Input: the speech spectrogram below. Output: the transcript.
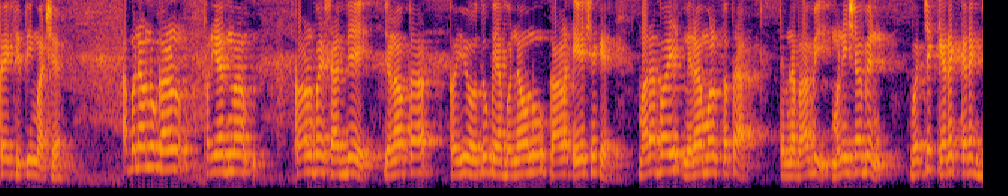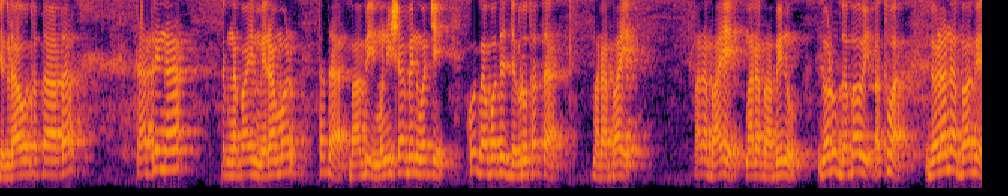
કઈ સ્થિતિમાં છે. આ બનાવનું કારણ ફરિયાદમાં કરણભાઈ સાદ્યે જણાવતા કહ્યું હતું કે આ બનાવનું કારણ એ છે કે મારા ભાઈ મેરામણ તથા તેમના ભાભી મનીષાબેન વચ્ચે ક્યારેક ક્યારેક ઝઘડાઓ થતા હતા. રાત્રિના તેમના ભાઈ મેરામણ તથા ભાભી મનીષાબેન વચ્ચે કોઈ બાબતે ઝઘડો થતાં મારા ભાઈ, મારા ભાઈએ મારા ભાભીનું ગળું દબાવી અથવા ગળાના ભાગે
